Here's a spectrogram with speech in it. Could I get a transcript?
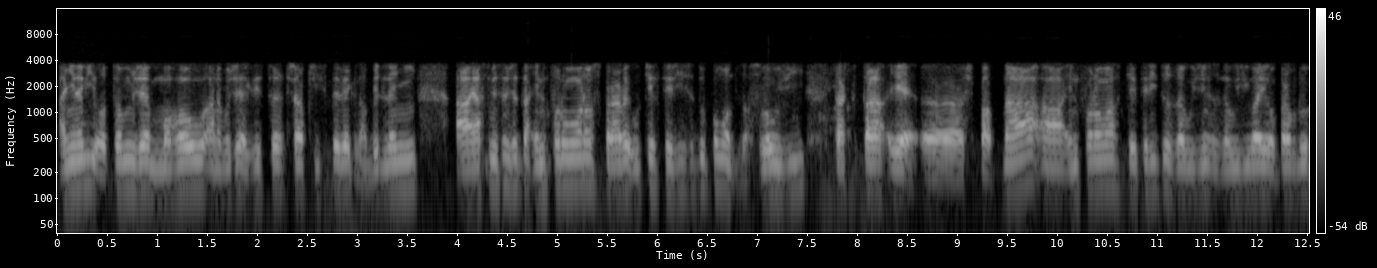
ani neví o tom, že mohou, anebo že existuje třeba příspěvek na bydlení. A já si myslím, že ta informovanost právě u těch, kteří se tu pomoc zaslouží, tak ta je uh, špatná a informovanost těch, kteří to zneužívají, opravdu,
